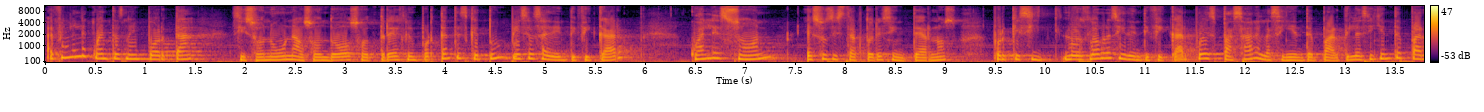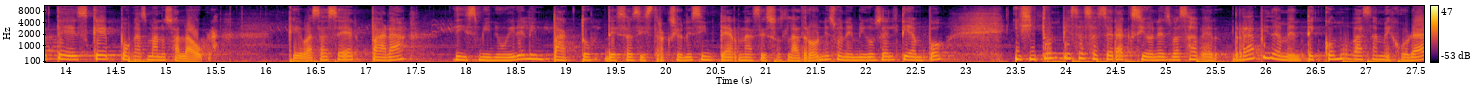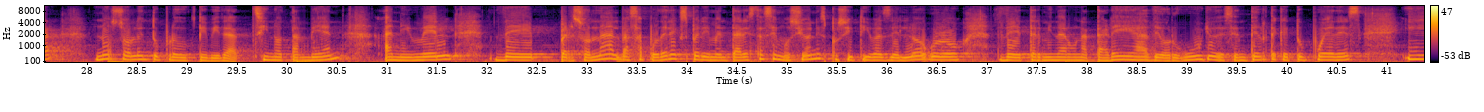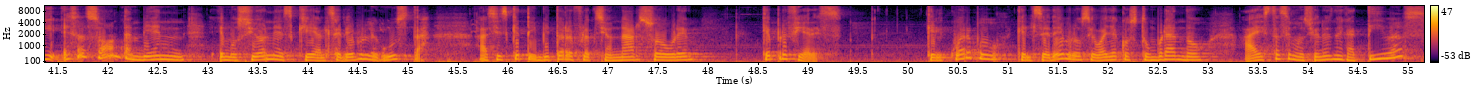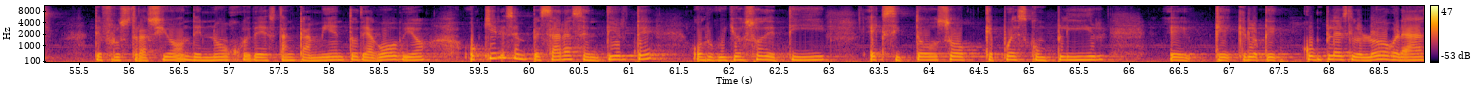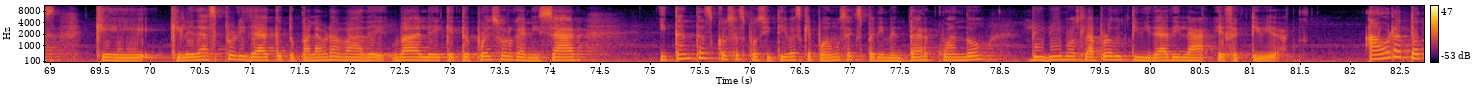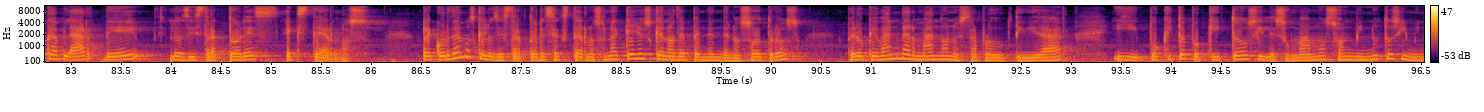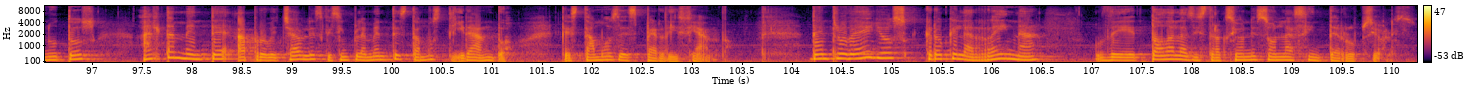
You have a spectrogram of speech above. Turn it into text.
Al final de cuentas no importa si son una o son dos o tres, lo importante es que tú empieces a identificar cuáles son esos distractores internos, porque si los logras identificar puedes pasar a la siguiente parte y la siguiente parte es que pongas manos a la obra. ¿Qué vas a hacer para disminuir el impacto de esas distracciones internas, de esos ladrones o enemigos del tiempo. Y si tú empiezas a hacer acciones, vas a ver rápidamente cómo vas a mejorar no solo en tu productividad, sino también a nivel de personal. Vas a poder experimentar estas emociones positivas de logro, de terminar una tarea, de orgullo, de sentirte que tú puedes. Y esas son también emociones que al cerebro le gusta. Así es que te invito a reflexionar sobre qué prefieres. Que el cuerpo, que el cerebro se vaya acostumbrando a estas emociones negativas de frustración, de enojo, de estancamiento, de agobio, o quieres empezar a sentirte orgulloso de ti, exitoso, que puedes cumplir, eh, que, lo que cumples lo logras, que, que, le das prioridad, que tu palabra vale, vale, que te puedes organizar, y tantas cosas positivas que podemos experimentar cuando vivimos la productividad y la efectividad. Ahora toca hablar de los distractores externos. Recordemos que los distractores externos son aquellos que no dependen de nosotros, pero que van mermando nuestra productividad y poquito a poquito, si le sumamos, son minutos y minutos altamente aprovechables que simplemente estamos tirando, que estamos desperdiciando. Dentro de ellos, creo que la reina de todas las distracciones son las interrupciones.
